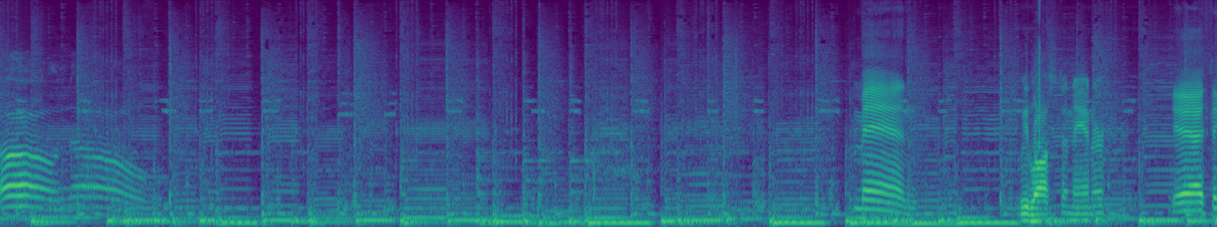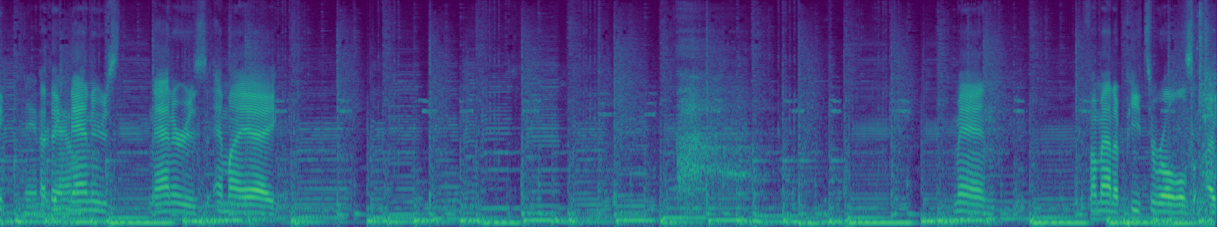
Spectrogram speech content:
Oh no. Man. We lost a nanner. Yeah, I think Nanner I think down. Nanner's Nanner is MIA. Man, if I'm out of pizza rolls, I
